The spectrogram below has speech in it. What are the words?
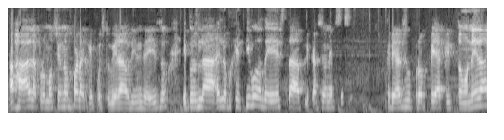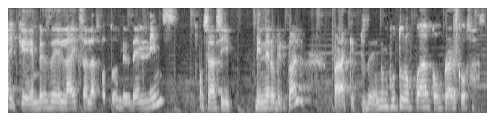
Ajá, la promocionó para que pues tuviera audiencia y eso. Y pues la, el objetivo de esta aplicación es crear su propia criptomoneda y que en vez de likes a las fotos les den NIMS, o sea, así dinero virtual, para que pues en un futuro puedan comprar cosas.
